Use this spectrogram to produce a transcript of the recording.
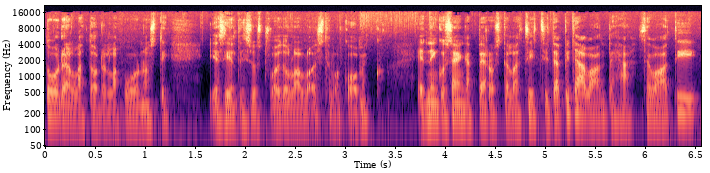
todella, todella huonosti ja silti just voi tulla loistava koomikko. Että niinku senkään perusteella, että sit sitä pitää vaan tehdä. Se vaatii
